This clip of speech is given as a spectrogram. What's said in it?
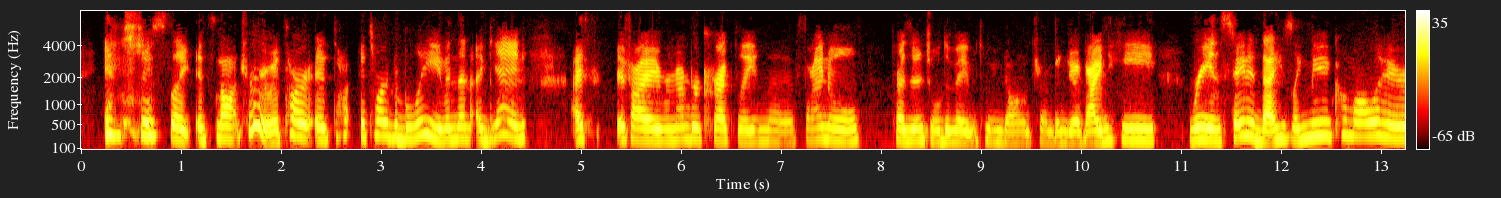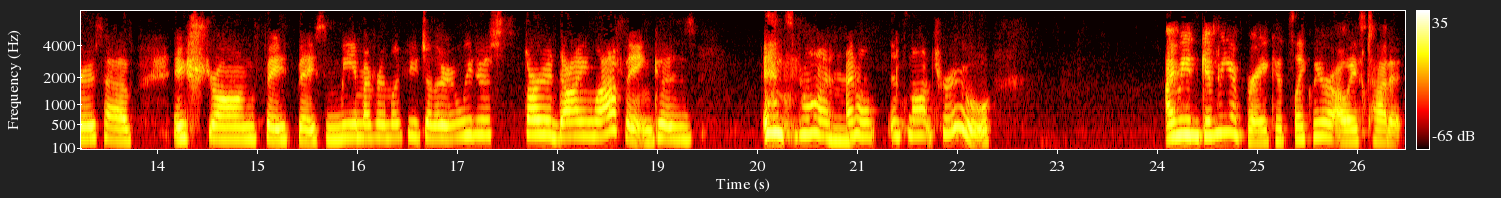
it's just like it's not true. It's hard it's, it's hard to believe. And then again I if I remember correctly in the final presidential debate between Donald Trump and Joe Biden he reinstated that. He's like me and Kamala Harris have a strong faith base me and my friend looked at each other and we just started dying laughing because it's not Mhm. I don't it's not true I mean, give me a break. It's like we were always taught it.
